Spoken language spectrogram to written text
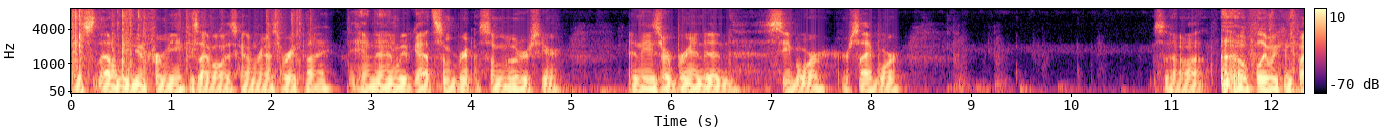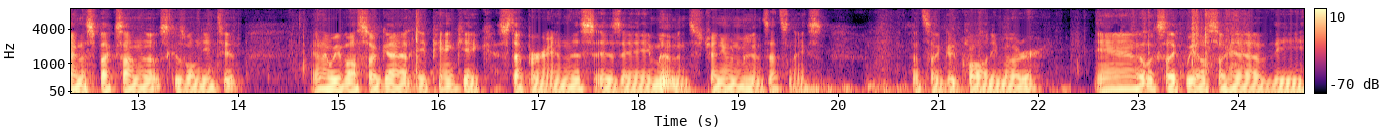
This, that'll be new for me because I've always gone Raspberry Pi. And then we've got some some motors here. And these are branded Cibor or Cybor. So uh, hopefully we can find the specs on those because we'll need to. And then we've also got a pancake stepper and this is a Moons, genuine Moons. That's nice. That's a good quality motor. And it looks like we also have the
